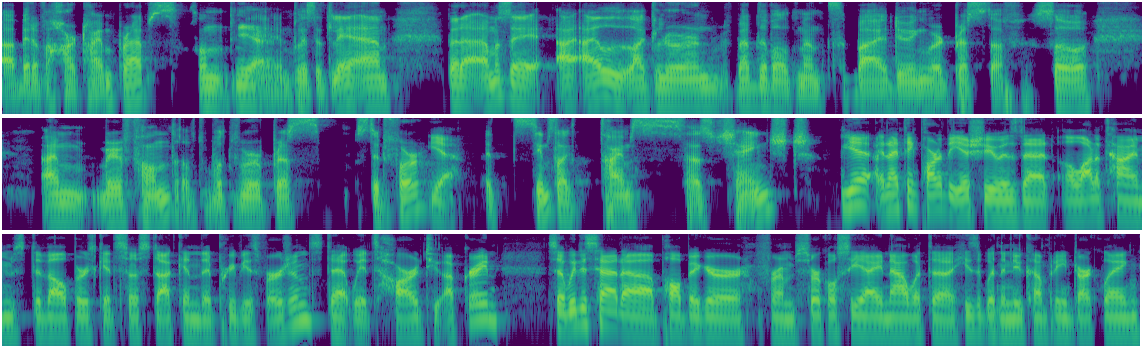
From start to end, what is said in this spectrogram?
a bit of a hard time, perhaps, some, yeah. Uh, implicitly. And but I must say, I, I like learn web development by doing WordPress stuff. So I'm very fond of what WordPress stood for. Yeah, it seems like times has changed. Yeah, and I think part of the issue is that a lot of times developers get so stuck in the previous versions that it's hard to upgrade. So we just had uh, Paul Biggar from Circle CI now with the he's with a new company Darklang,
